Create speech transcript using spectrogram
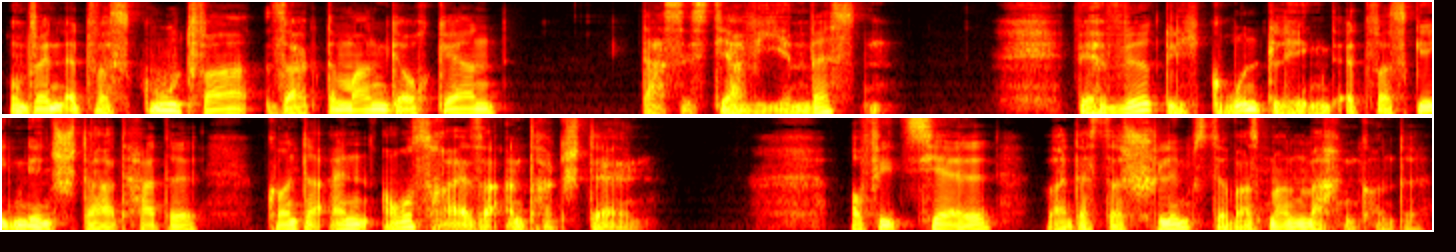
Und wenn etwas gut war, sagte man auch gern, das ist ja wie im Westen. Wer wirklich grundlegend etwas gegen den Staat hatte, konnte einen Ausreiseantrag stellen. Offiziell war das das Schlimmste, was man machen konnte.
